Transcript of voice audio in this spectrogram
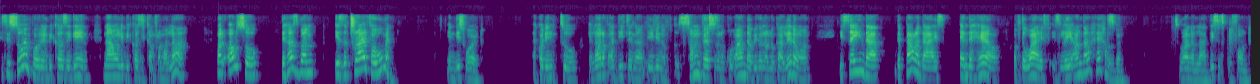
This is so important because again, not only because it comes from Allah, but also the husband is the trial for women in this world. According to a lot of hadith and uh, even some verses in the Quran that we're going to look at later on, is saying that the paradise and the hell of the wife is lay under her husband. Subhanallah, this is profound.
